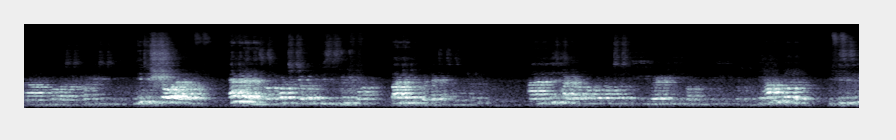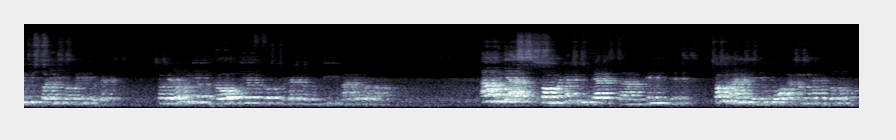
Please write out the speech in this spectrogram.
uh, for suspension. You need to show a lot of evidence of what you're going to use this new for by making projected transmutation. And this might also be very easy for the They haven't done the feasibility studies for many projects. So they don't even know if those projects will be marketable or not. Um, yes, some projects we get uh, really Sometimes do work and sometimes they don't work.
